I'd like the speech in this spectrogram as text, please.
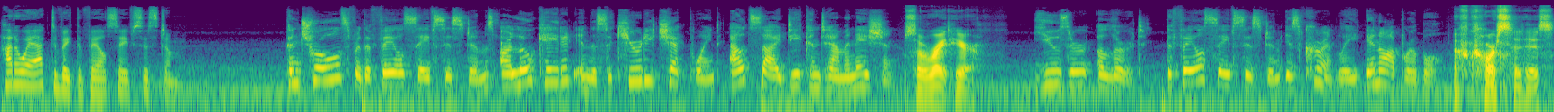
How do I activate the failsafe system? Controls for the fail-safe systems are located in the security checkpoint outside decontamination. So right here. User alert. The fail-safe system is currently inoperable. Of course it is.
